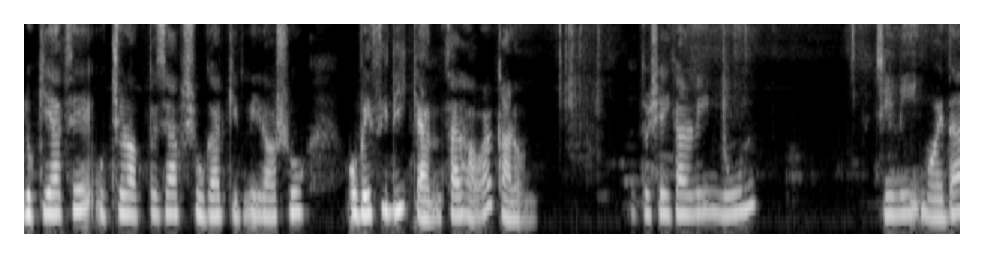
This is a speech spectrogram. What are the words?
লুকিয়ে আছে উচ্চ রক্তচাপ, সুগার, কিডনির অসুখ ওবেসিটি ক্যান্সার হওয়ার কারণ। তো সেই কারণেই নুন, চিনি, ময়দা,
